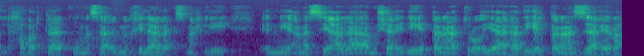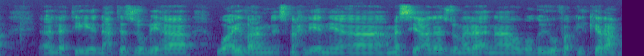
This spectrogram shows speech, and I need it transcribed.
لحضرتك ومساء من خلالك اسمح لي إني أمسي على مشاهدي قناة رؤيا هذه القناة الزاهرة التي نعتز بها وأيضا اسمح لي إني أمسي على زملائنا وضيوفك الكرام.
